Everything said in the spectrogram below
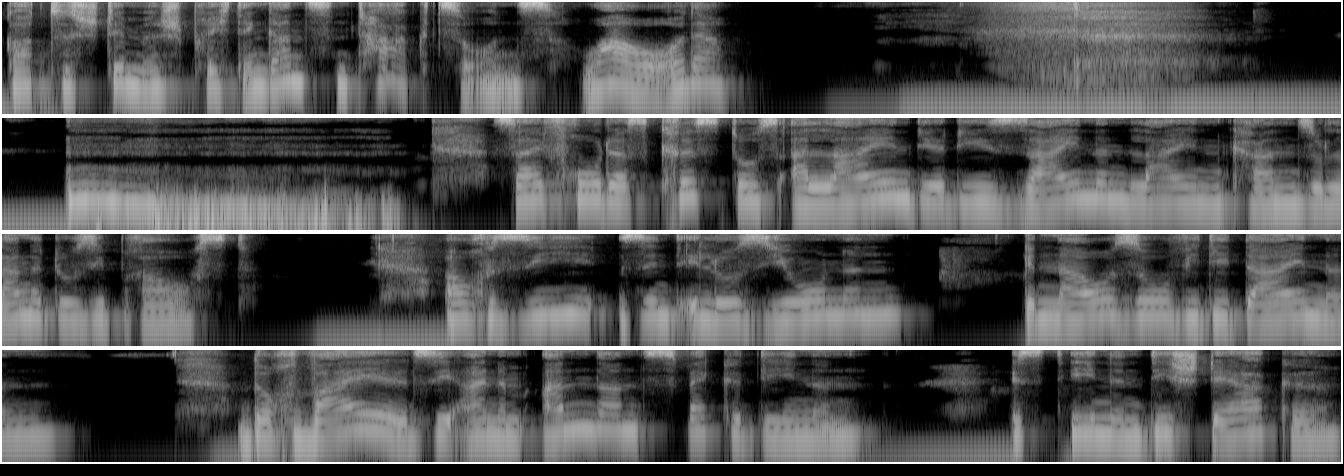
Gottes Stimme spricht den ganzen Tag zu uns. Wow, oder? Mm. Sei froh, dass Christus allein dir die Seinen leihen kann, solange du sie brauchst. Auch sie sind Illusionen, genauso wie die deinen. Doch weil sie einem anderen Zwecke dienen, ist ihnen die Stärke,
